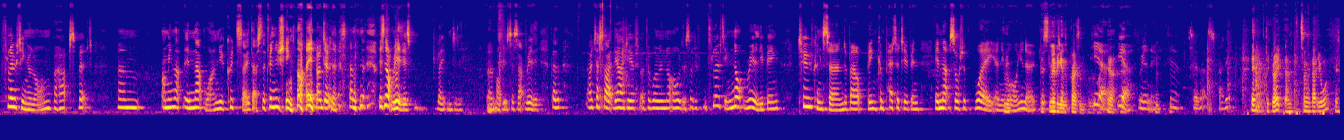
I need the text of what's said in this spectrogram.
floating along, perhaps. But, um, I mean, that, in that one, you could say that's the finishing line. I don't know. I mean, it's not really as blatantly um, obvious as that, really. But I just like the idea of, of the woman not older, sort of floating, not really being too concerned about being competitive in, in that sort of way anymore, Mm. you know. Just but living in the present, Yeah, were. Yeah, yeah, yeah. really. Mm. Yeah, so that's about it. Yeah, they're great. Um, tell me about your work. Yeah.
